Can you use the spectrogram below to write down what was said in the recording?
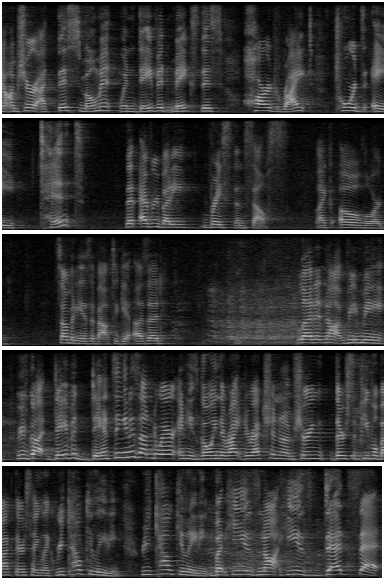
Now, I'm sure at this moment, when David makes this hard right towards a tent, that everybody braced themselves. Like, oh Lord, somebody is about to get uzzed. Let it not be me. We've got David dancing in his underwear and he's going the right direction. And I'm sure there's some people back there saying, like, recalculating, recalculating. But he is not. He is dead set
